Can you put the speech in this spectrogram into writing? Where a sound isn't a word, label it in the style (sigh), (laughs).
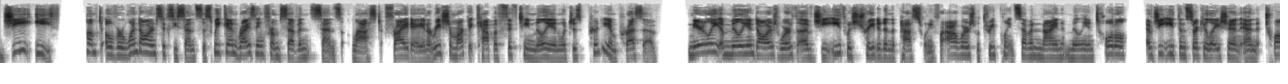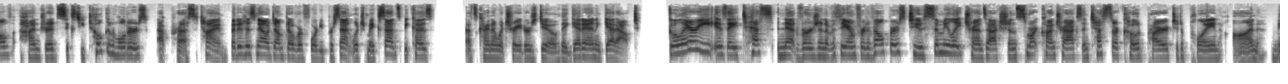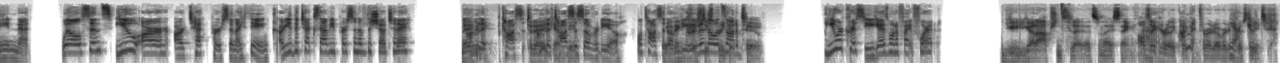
GETH pumped over $1.60 this weekend, rising from 7 cents last Friday, and it reached a market cap of 15 million, which is pretty impressive. Nearly a million dollars worth of GETH was traded in the past 24 hours, with 3.79 million total of GETH in circulation and 1,260 token holders at press time. But it has now dumped over 40%, which makes sense because that's kind of what traders do. They get in and get out. Goerli is a test net version of Ethereum for developers to simulate transactions, smart contracts, and test their code prior to deploying on mainnet. Will, since you are our tech person, I think, are you the tech savvy person of the show today? Maybe. I'm going to toss. Today I'm to toss be. this over to you. I'll toss it over to you, even though it's not a. too. You or Christy, you guys want to fight for it? You, you got options today. That's a nice thing. I'll All take right. it really quick I'm and throw it over to yeah, Christy. to.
